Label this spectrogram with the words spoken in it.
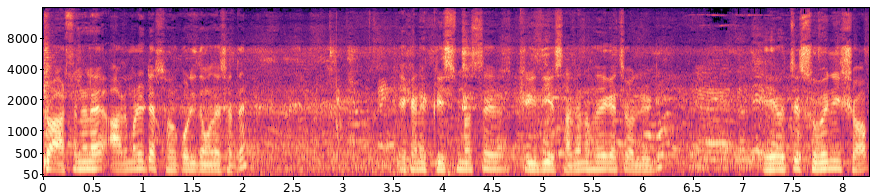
তো আর্সেনালের আলমারিটা শো করি তোমাদের সাথে। এখানে ক্রিসমাসের ট্রি দিয়ে সাজানো হয়ে গেছে অলরেডি এই হচ্ছে সুভেনির শপ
